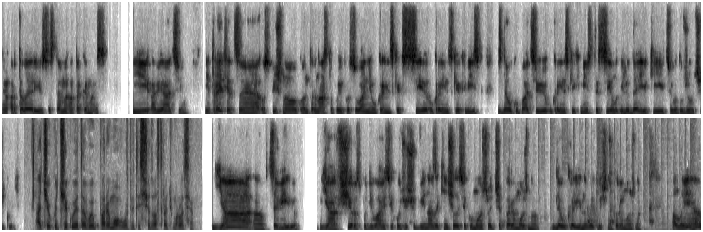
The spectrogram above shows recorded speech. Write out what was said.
е, артилерію системи атак МС і авіацію. І третє це успішно контрнаступу і просування українських українських військ з деокупацією українських міст, сіл і людей, які цього дуже очікують. А чи очікуєте ви перемогу у 2023 році? Я е, в це вірю. Я щиро сподіваюся і хочу, щоб війна закінчилася якомога швидше переможно для України, виключно переможно. Але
